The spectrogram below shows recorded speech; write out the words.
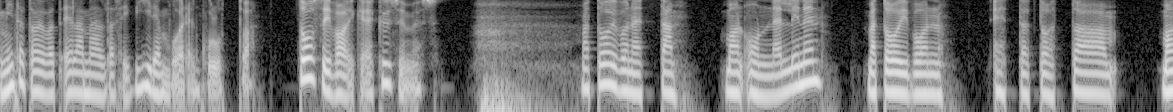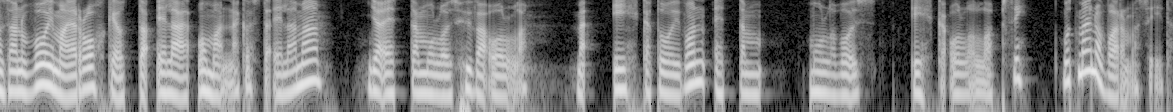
mitä toivot elämältäsi viiden vuoden kuluttua? Tosi vaikea kysymys. Mä toivon, että mä oon onnellinen. Mä toivon, että tota, mä oon saanut voimaa ja rohkeutta elää oman näköistä elämää ja että mulla olisi hyvä olla. Mä ehkä toivon, että mulla voisi ehkä olla lapsi, mutta mä en ole varma siitä.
